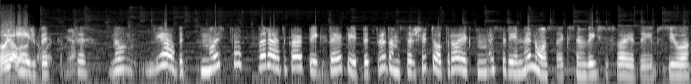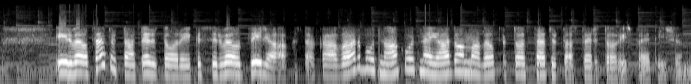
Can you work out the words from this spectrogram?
Lielākā, ir, bet, laikam, ja? nu, jā, bet nu, es to varētu kārtīgi pētīt, bet, protams, ar šito projektu mēs arī nenoseksim visas vajadzības, jo ir vēl ceturtā teritorija, kas ir vēl dziļāka, tā kā varbūt nākotnē jādomā vēl par tās ceturtās teritorijas pētīšanu.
